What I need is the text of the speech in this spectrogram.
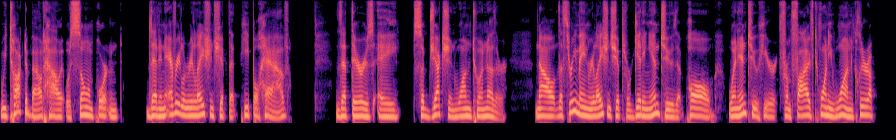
we talked about how it was so important that in every relationship that people have that there is a subjection one to another. Now the three main relationships we're getting into that paul went into here from 521 clear up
